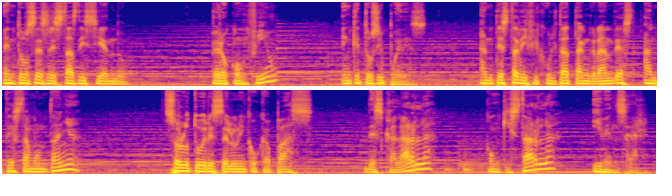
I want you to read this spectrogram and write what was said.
entonces le estás diciendo, pero confío en que tú sí puedes. Ante esta dificultad tan grande, ante esta montaña, solo tú eres el único capaz de escalarla, conquistarla y vencer.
